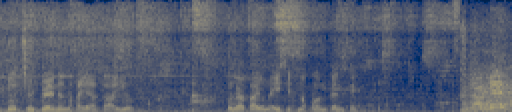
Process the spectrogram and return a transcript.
Mag Noche Buena na kaya tayo. Wala tayong maisip na content eh. Scarlett!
